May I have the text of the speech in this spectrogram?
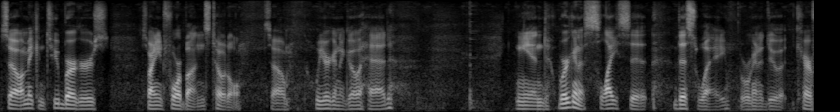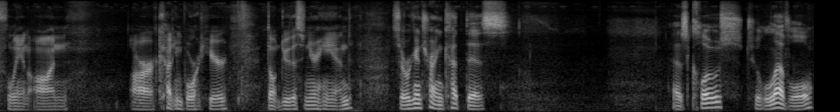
So I'm making two burgers, so I need four buns total. So we are gonna go ahead and we're gonna slice it this way. We're gonna do it carefully and on our cutting board here. Don't do this in your hand. So we're gonna try and cut this as close to level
